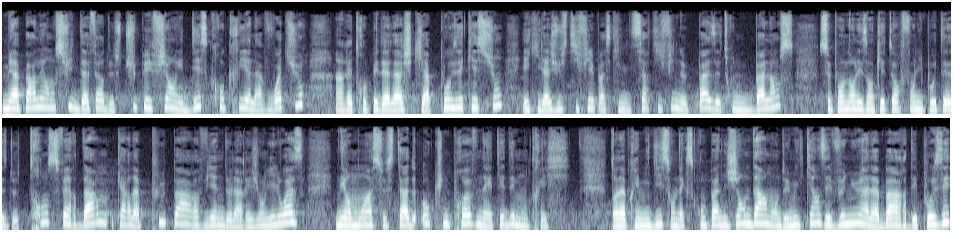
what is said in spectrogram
mais a parlé ensuite d'affaires de stupéfiants et d'escroquerie à la voiture, un rétropédalage qui a posé question et qu'il a justifié parce qu'il certifie ne pas être une balance. Cependant, les enquêteurs font l'hypothèse de transfert d'armes la plupart viennent de la région lilloise. Néanmoins, à ce stade, aucune preuve n'a été démontrée. Dans l'après-midi, son ex-compagne gendarme en 2015 est venue à la barre déposer.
